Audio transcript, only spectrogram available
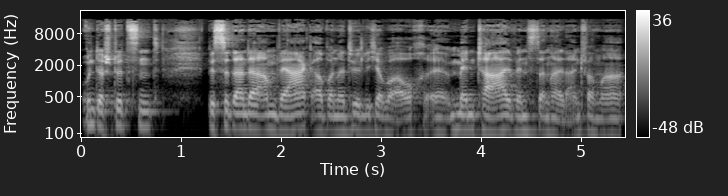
unterstützend bist du dann da am Werk, aber natürlich aber auch äh, mental, wenn es dann halt einfach mal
